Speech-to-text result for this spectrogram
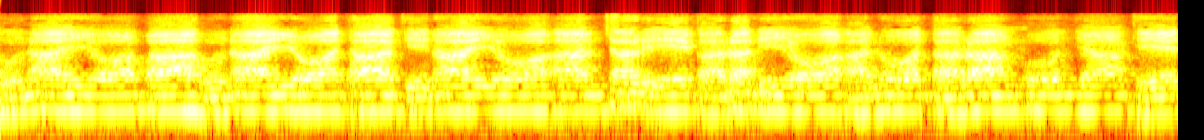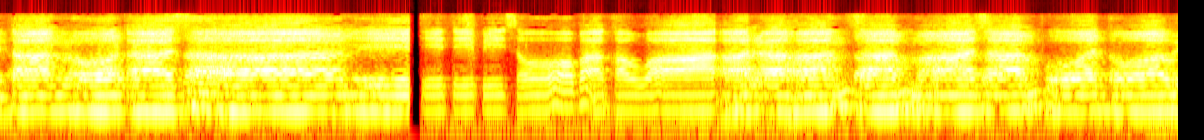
หุนายโยปาหุนายโยทักขินายโยอัญชริกรณิโยอนุตตรังปุญญาเขตังโลกัสสานิอิติปิโสภะคะวาอะระหังสัมมาสัมพุทโธเว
